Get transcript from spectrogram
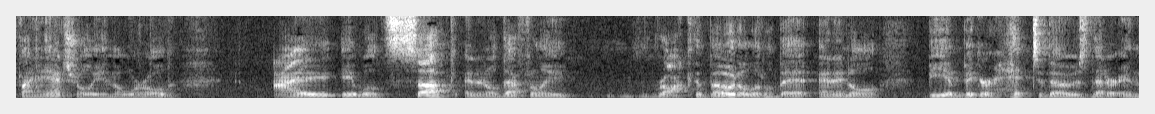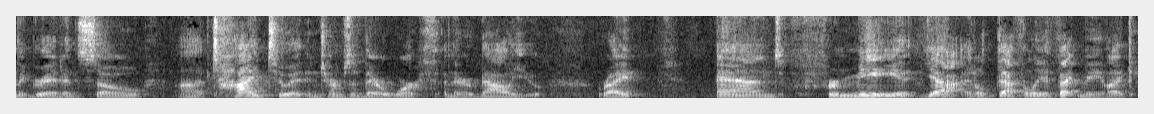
financially in the world I it will suck and it'll definitely rock the boat a little bit and it'll be a bigger hit to those that are in the grid and so uh, tied to it in terms of their worth and their value, right? And for me, yeah, it'll definitely affect me. Like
